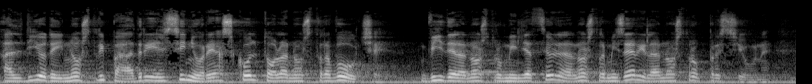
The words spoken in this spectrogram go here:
al Dio dei nostri padri e il Signore ascoltò la nostra voce, vide la nostra umiliazione, la nostra miseria e la nostra oppressione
